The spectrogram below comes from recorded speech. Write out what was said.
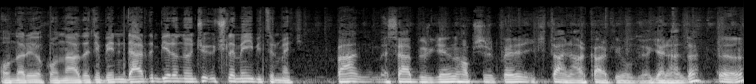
Onlara yok onlarda benim derdim bir an önce üçlemeyi bitirmek. ben mesela bürgenin hapşırıkları iki tane arka arkaya oluyor genelde. He.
